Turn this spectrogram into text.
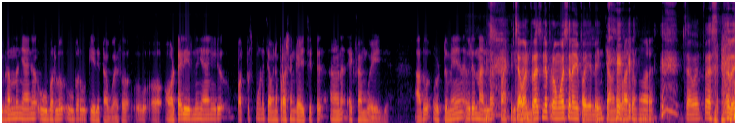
ഇവിടെ നിന്ന് ഞാൻ ഊബറിൽ ഊബർ ബുക്ക് ചെയ്തിട്ടാണ് പോയത് സോ ഓട്ടോയിലിരുന്ന് ഞാനൊരു പത്ത് സ്പൂൺ ചവനപ്രാശം കഴിച്ചിട്ട് ആണ് എക്സാം പോയി എഴുതിയത് അത് ഒട്ടുമേ ഒരു നല്ല ചവൻപ്രാസിന്റെ ചവൻപ്രാശിന്റെ പ്രൊമോഷൻ ആയി പോയല്ലേ ചവൻപ്രാസിന്റെ എന്ന് ചവൻപ്രാശ് അതെ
